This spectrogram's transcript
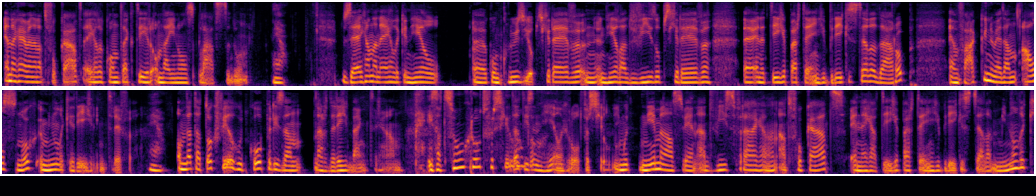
En dan gaan we een advocaat eigenlijk contacteren om dat in ons plaats te doen. Ja. Dus zij gaan dan eigenlijk een heel uh, conclusie opschrijven, een, een heel advies opschrijven uh, en de tegenpartij in gebreken stellen daarop. En vaak kunnen wij dan alsnog een minderlijke regeling treffen. Ja. Omdat dat toch veel goedkoper is dan naar de rechtbank te gaan. Is dat zo'n groot verschil? Dat is een heel groot verschil. Je moet nemen als wij een advies vragen aan een advocaat en hij gaat tegenpartij in gebreken stellen minderlijk,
